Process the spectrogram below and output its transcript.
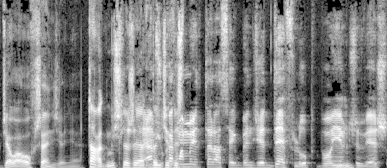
działało wszędzie, nie? Tak, myślę, że jak na będzie... Na przykład mamy teraz, jak będzie Deathloop, bo nie wiem, mhm. czy wiesz,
